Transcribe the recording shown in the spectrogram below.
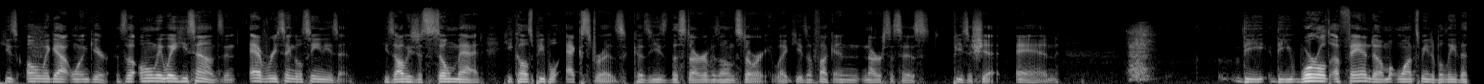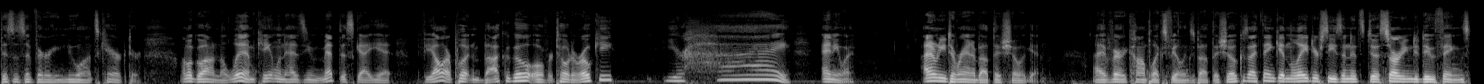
He's only got one gear. It's the only way he sounds in every single scene he's in. He's always just so mad. He calls people extras because he's the star of his own story. Like he's a fucking narcissist piece of shit. And the the world of fandom wants me to believe that this is a very nuanced character. I'm gonna go out on a limb. Caitlin hasn't even met this guy yet. If y'all are putting Bakugo over Todoroki, you're high. Anyway, I don't need to rant about this show again. I have very complex feelings about this show because I think in the later season it's starting to do things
